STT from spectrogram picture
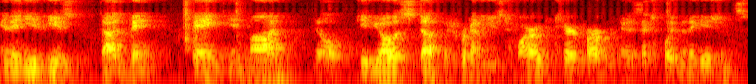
And then if you use dot bang, bang in mod, it'll give you all this stuff, which we're going to use tomorrow to tear apart Windows exploit mitigations.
